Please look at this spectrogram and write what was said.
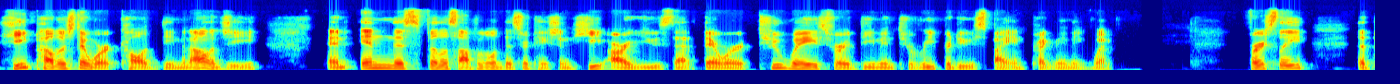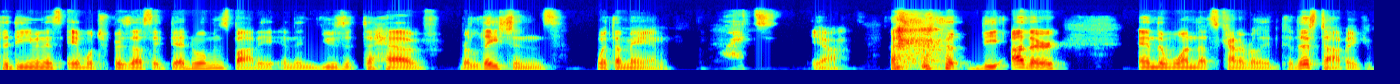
he published a work called Demonology. And in this philosophical dissertation, he argues that there were two ways for a demon to reproduce by impregnating women. Firstly, that the demon is able to possess a dead woman's body and then use it to have relations with a man. What? Yeah. the other and the one that's kind of related to this topic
